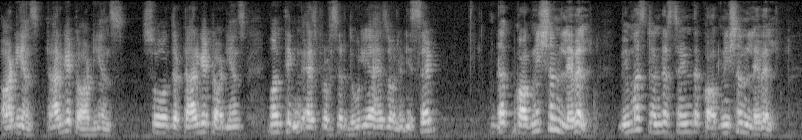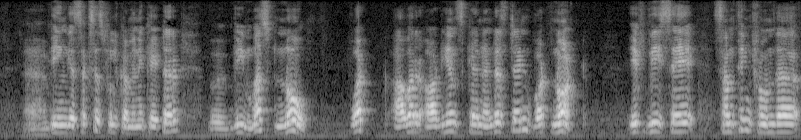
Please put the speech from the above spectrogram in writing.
audience, target audience. So the target audience, one thing as Professor Dhuliya has already said, the cognition level, we must understand the cognition level. Uh, being a successful communicator, uh, we must know what our audience can understand, what not. If we say something from the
